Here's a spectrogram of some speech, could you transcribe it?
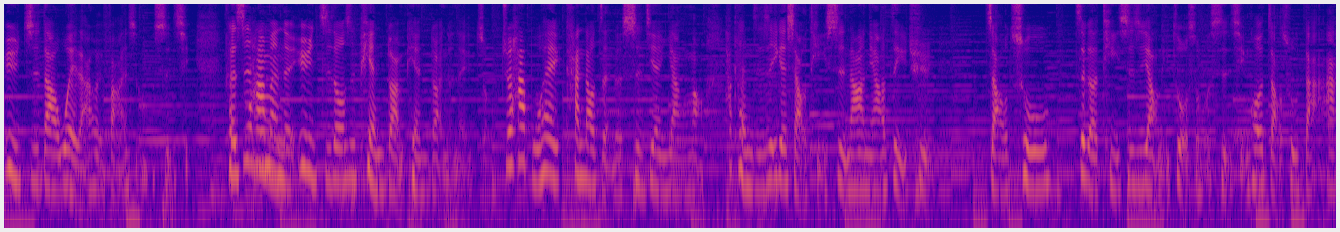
预知到未来会发生什么事情。可是他们的预知都是片段片段的那种，就他不会看到整个事件样貌，他可能只是一个小提示，然后你要自己去找出这个提示是要你做什么事情，或者找出答案。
